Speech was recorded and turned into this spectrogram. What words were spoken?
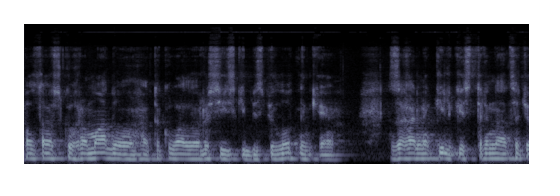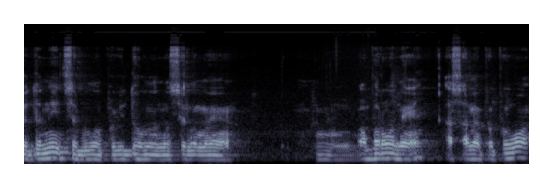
Полтавську громаду атакували російські безпілотники. Загальна кількість 13 одиниць це було повідомлено силами оборони, а саме ППО.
